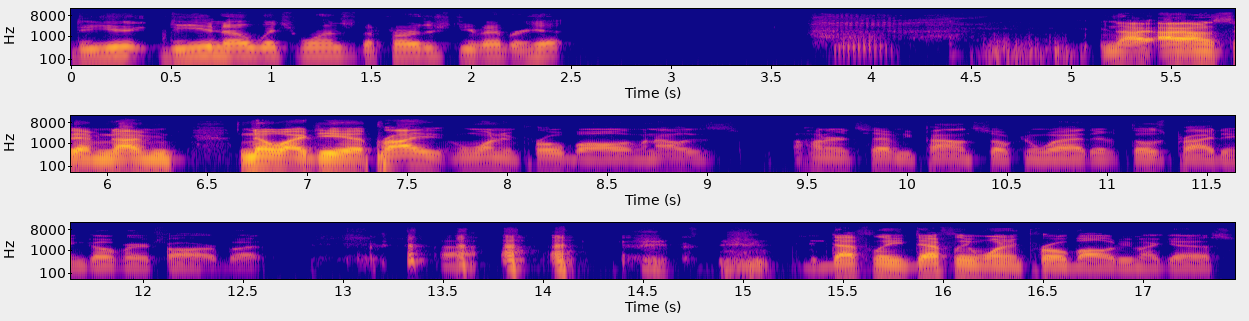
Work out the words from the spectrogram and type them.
Do you do you know which one's the furthest you've ever hit? I, I honestly have no, have no idea. Probably one in pro ball when I was 170 pounds soaking wet. Those probably didn't go very far, but. Uh, definitely, definitely one in pro ball would be my guess.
